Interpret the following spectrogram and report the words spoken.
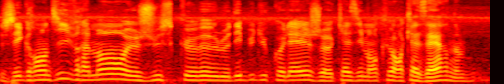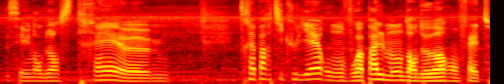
J'ai grandi vraiment euh, jusque le début du collège euh, quasiment que en caserne. C'est une ambiance très, très particulière où on voit pas le monde en dehors en fait.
